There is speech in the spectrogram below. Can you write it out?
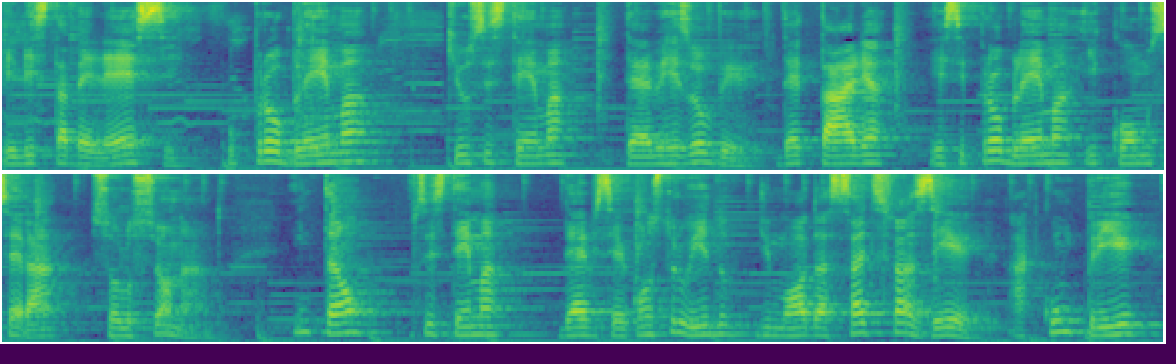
ele estabelece o problema que o sistema deve resolver, detalha esse problema e como será solucionado. Então, o sistema deve ser construído de modo a satisfazer, a cumprir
